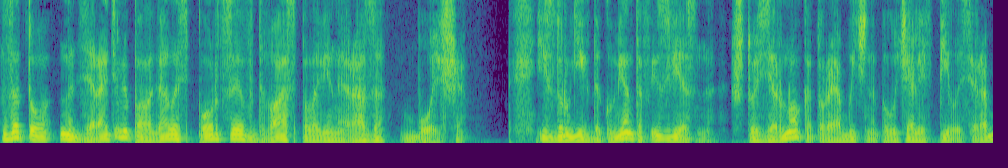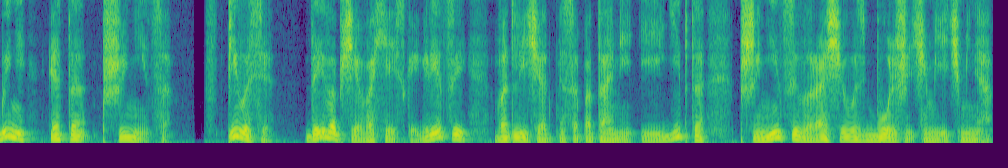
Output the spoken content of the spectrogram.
Зато надзирателю полагалась порция в два с половиной раза больше. Из других документов известно, что зерно, которое обычно получали в Пилосе рабыни, это пшеница. В Пилосе, да и вообще в Ахейской Греции, в отличие от Месопотамии и Египта, пшеницы выращивалось больше, чем ячменя.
